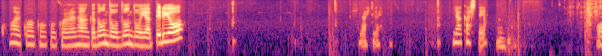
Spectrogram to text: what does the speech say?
怖い怖い怖い怖い怖い。なんかどんどんどんどんやってるよ。ひらひら。開かして。うん。あ、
